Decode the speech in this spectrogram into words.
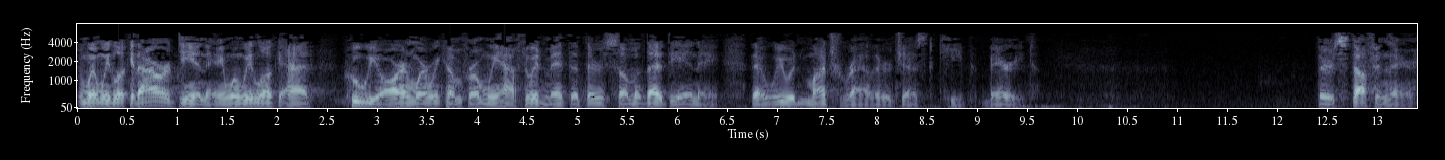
And when we look at our DNA, when we look at who we are and where we come from, we have to admit that there's some of that DNA that we would much rather just keep buried. There's stuff in there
